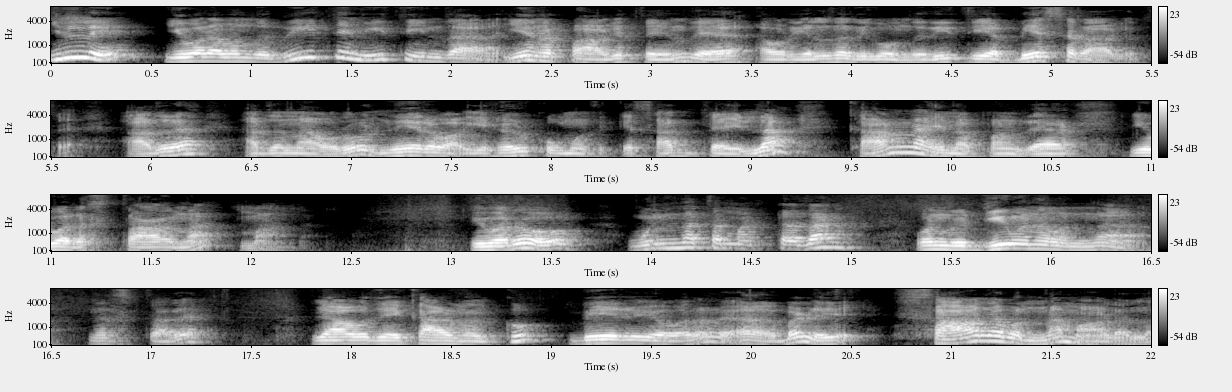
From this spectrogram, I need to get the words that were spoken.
ಇಲ್ಲಿ ಇವರ ಒಂದು ರೀತಿ ನೀತಿಯಿಂದ ಏನಪ್ಪ ಆಗುತ್ತೆ ಅಂದರೆ ಅವರಿಗೆಲ್ಲರಿಗೂ ಒಂದು ರೀತಿಯ ಬೇಸರ ಆಗುತ್ತೆ. ಆದರೆ ಅದನ್ನು ಅವರು ನೇರವಾಗಿ ಹೇಳ್ಕೊಂಬೋದಕ್ಕೆ ಸಾಧ್ಯ ಇಲ್ಲ. ಕಾರಣ ಏನಪ್ಪ ಅಂದರೆ ಇವರ ಸ್ಥಾನ ಮಾನ. ಇವರು ಉನ್ನತ ಮಟ್ಟದ ಒಂದು ಜೀವನವನ್ನು ನಡೆಸ್ತಾರೆ. ಯಾವುದೇ ಕಾರಣಕ್ಕೂ ಬೇರೆಯವರ ಬಳಿ ಸಾಲವನ್ನು ಮಾಡಲ್ಲ.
